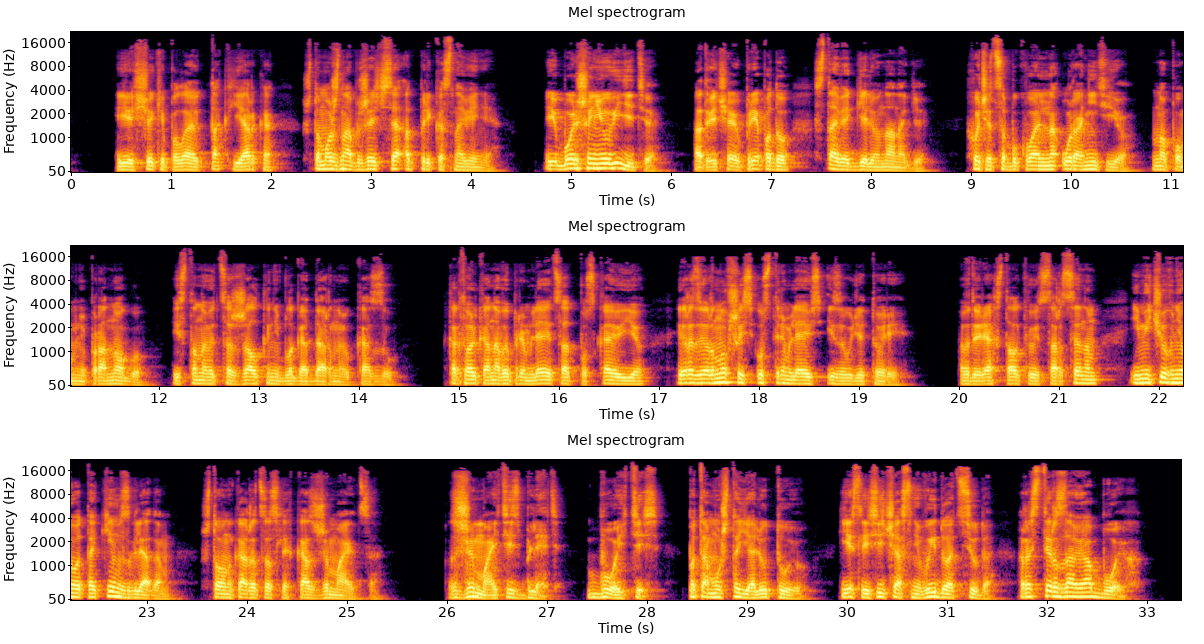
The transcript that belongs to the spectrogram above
Ее щеки пылают так ярко, что можно обжечься от прикосновения. «И больше не увидите», – отвечаю преподу, ставя Гелю на ноги. Хочется буквально уронить ее, но помню про ногу, и становится жалко неблагодарную козу. Как только она выпрямляется, отпускаю ее и, развернувшись, устремляюсь из аудитории. В дверях сталкиваюсь с Арсеном и мечу в него таким взглядом, что он, кажется, слегка сжимается. «Сжимайтесь, блядь! Бойтесь! Потому что я лютую! Если сейчас не выйду отсюда, растерзаю обоих!»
